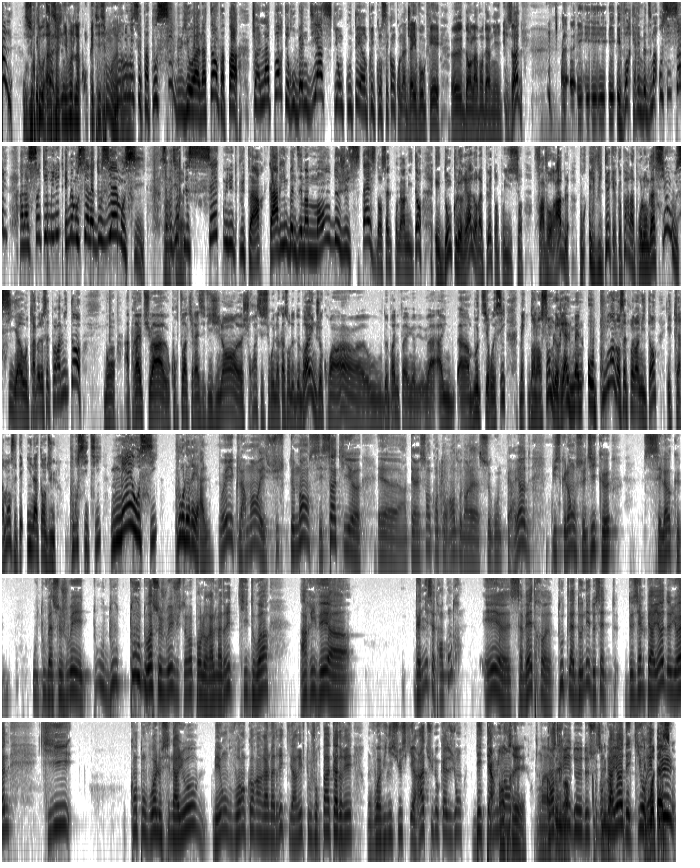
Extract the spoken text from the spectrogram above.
surtout à ce niveau de la compétition. Euh, mais, c'est pas possible, Johan. Attends, papa. Tu as Laporte et Ruben Diaz qui ont coûté un prix conséquent qu'on a déjà évoqué euh, dans l'avant-dernier épisode. Euh, et, et, et, et, voir Karim Benzema aussi seul à la cinquième minute et même aussi à la douzième aussi. Ça veut dire que sept minutes plus tard, Karim Benzema manque de justesse dans cette première mi-temps et donc le Real aurait pu être en position favorable pour éviter quelque part la prolongation aussi hein, au travers de cette première mi-temps. Bon, après tu as euh, Courtois qui reste vigilant. Euh, je crois c'est sur une occasion de De Bruyne, je crois, hein, où De Bruyne a, une, un beau tir aussi. Mais dans l'ensemble, le Real mène au point dans cette première mi-temps et clairement c'était inattendu pour City, mais aussi pour le Real. Oui, clairement. Et justement, c'est ça qui euh, est intéressant quand on rentre dans la seconde période, puisque là on se dit que c'est là que où tout va se jouer, tout, tout, tout doit se jouer justement pour le Real Madrid qui doit arriver à gagner cette rencontre. Et euh, ça va être euh, toute la donnée de cette deuxième période, Johan, qui, quand on voit le scénario, mais on voit encore un Real Madrid qui n'arrive toujours pas à cadrer. On voit Vinicius qui rate une occasion déterminante d'entrée de, de seconde période et qui aurait pu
